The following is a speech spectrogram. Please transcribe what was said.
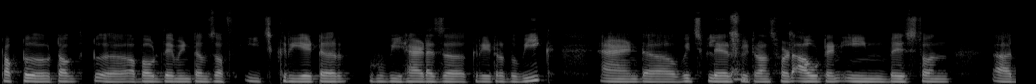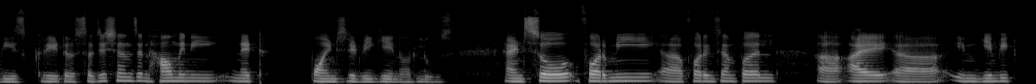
talk to talk to, uh, about them in terms of each creator who we had as a creator of the week and uh, which players we transferred out and in based on uh, these creator suggestions and how many net points did we gain or lose and so for me uh, for example uh, I uh, in game week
